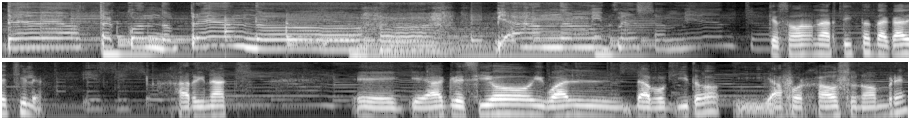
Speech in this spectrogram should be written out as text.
te veo hasta cuando prendo, viajando en mis pensamientos. Que son artistas de acá de Chile. Harry Natch eh, que ha crecido igual de a poquito y ha forjado su nombre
